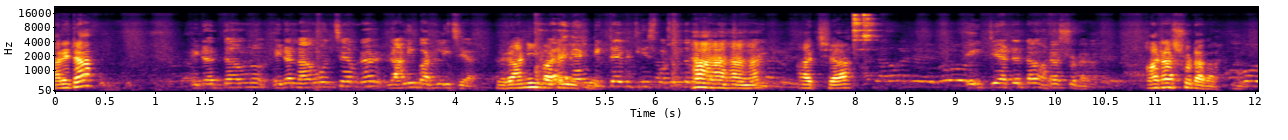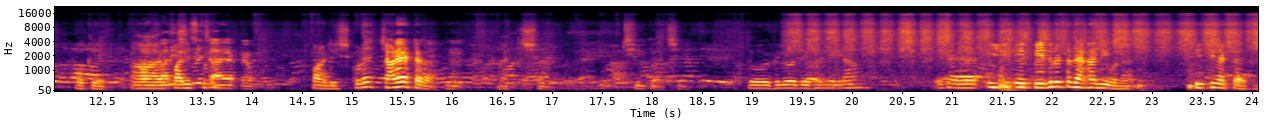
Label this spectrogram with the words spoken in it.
আর এটা? এটার দাম এটার নাম হচ্ছে আপনার রানী বাটালি চেয়ার রানী বাটালি অ্যান্টিক টাইপের জিনিস পছন্দ হ্যাঁ হ্যাঁ হ্যাঁ হ্যাঁ। আচ্ছা। এই চেয়ারটার দাম আঠাশশো টাকা। আঠাশশো টাকা। ওকে আর পালিশ করে পালিশ করে চার হাজার টাকা? আচ্ছা ঠিক আছে। তো এগুলো দেখে নিলাম। এটা এর ভেতরেরটা দেখা নিব না। পিছনে একটা আছে।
